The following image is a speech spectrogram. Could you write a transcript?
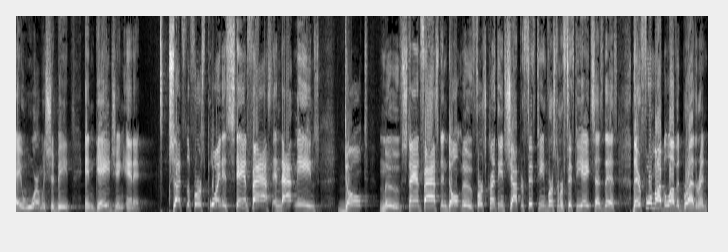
a war, and we should be engaging in it. So that's the first point is stand fast, and that means don't move. Stand fast and don't move. 1 Corinthians chapter 15 verse number 58 says this, "Therefore my beloved brethren,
